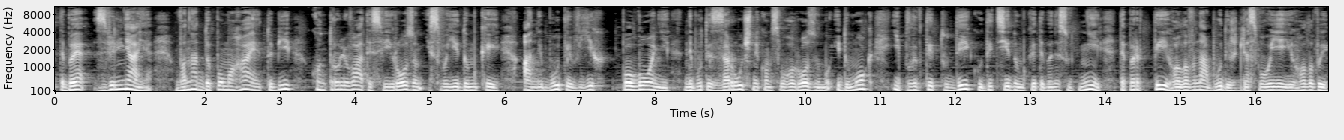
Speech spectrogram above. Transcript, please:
тебе звільняє, вона допомагає тобі контролювати свій розум і свої думки, а не бути в їх полоні, не бути заручником свого розуму і думок і пливти туди, куди ці думки тебе несуть. Ні, тепер ти головна будеш для своєї голови.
